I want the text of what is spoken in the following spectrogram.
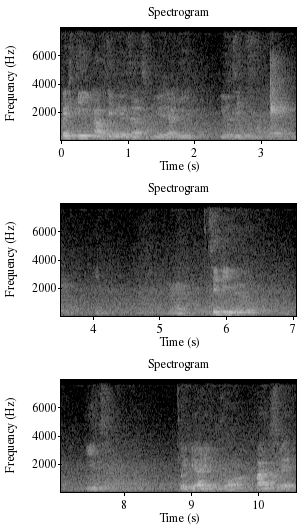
50 active users usually uses for CPU is preparing for 5 thread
